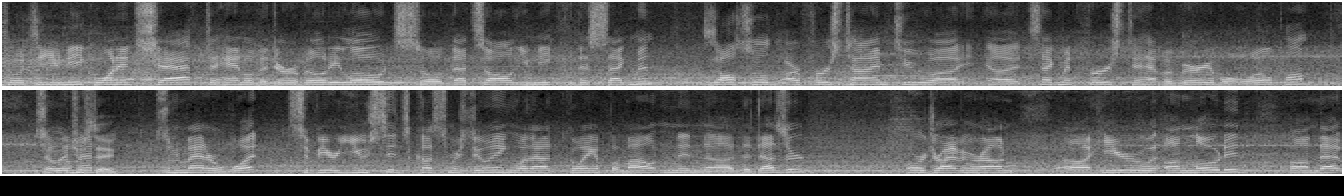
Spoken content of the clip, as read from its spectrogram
so it's a unique one-inch shaft to handle the durability loads. So that's all unique for this segment. This is also our first time to uh, uh, segment first to have a variable oil pump. No interesting. matter- so no matter what severe usage customers doing, without going up a mountain in uh, the desert or driving around uh, here unloaded, um, that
